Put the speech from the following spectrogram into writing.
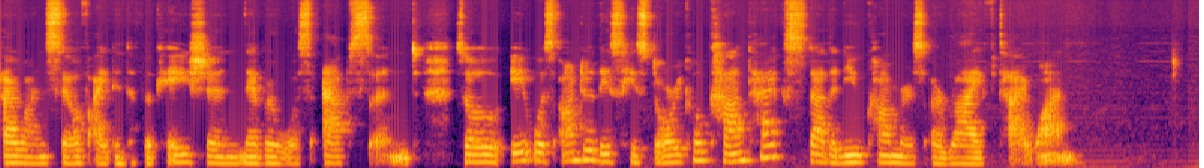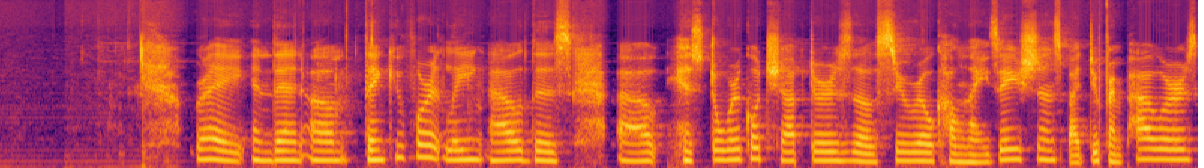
Taiwan's self identification never was absent. So, it was under this historical context that the newcomers arrived Taiwan. Right. And then um, thank you for laying out this uh, historical chapters of serial colonizations by different powers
